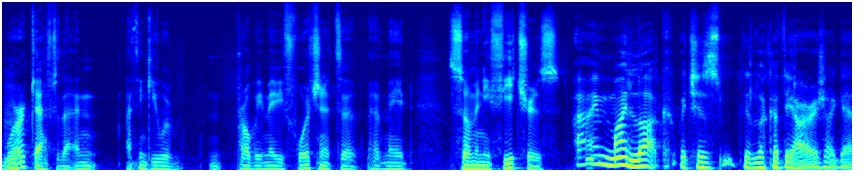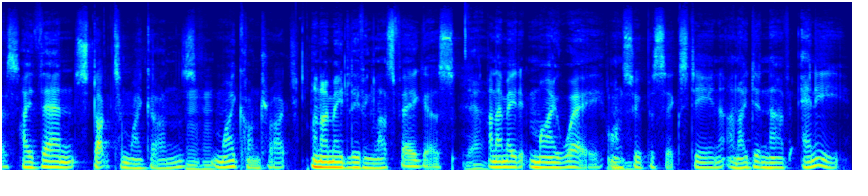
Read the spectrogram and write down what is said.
Mm. work after that. And I think you were probably maybe fortunate to have made so many features. I mean, my luck, which is the luck of the Irish, I guess. I then stuck to my guns, Mhm. my contract, and I made Leaving Las Vegas. Yeah. and I made it my way on Mhm. Super 16, and I didn't have any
